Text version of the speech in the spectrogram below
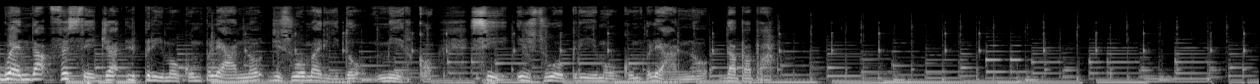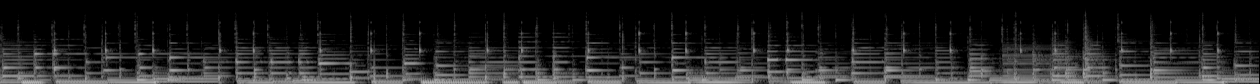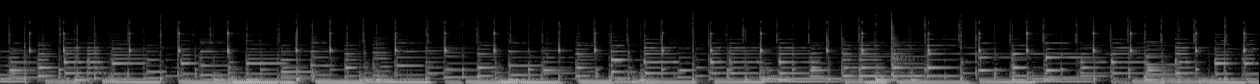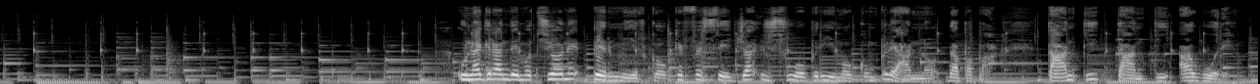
Gwenda festeggia il primo compleanno di suo marito Mirko. Sì, il suo primo compleanno da papà. Una grande emozione per Mirko che festeggia il suo primo compleanno da papà. Tanti tanti auguri.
